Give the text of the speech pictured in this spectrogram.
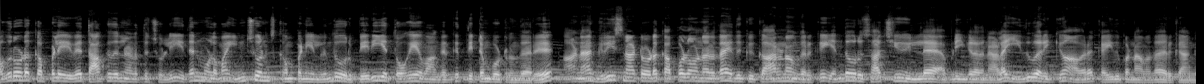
அவரோட கப்பலையவே தாக்குதல் நடத்த சொல்லி இதன் மூலமா இன்சூரன்ஸ் கம்பெனியிலிருந்து ஒரு பெரிய தொகையை வாங்கறதுக்கு திட்டம் போட்டிருந்தாரு. ஆனா கிரீஸ் நாட்டோட கப்பல் ஓனர் தான் இதுக்கு காரணங்கிறதுக்கு எந்த ஒரு சாட்சியும் இல்லை அப்படிங்கிறதுனால இது வரைக்கும் அவரை கைது பண்ணாம தான் இருக்காங்க.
